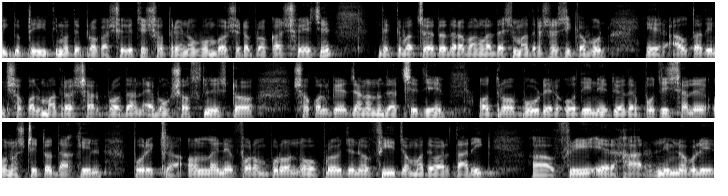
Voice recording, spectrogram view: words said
বিজ্ঞপ্তি ইতিমধ্যে প্রকাশ হয়ে গেছে, সতেরোই নভেম্বর সেটা প্রকাশ হয়েছে। দেখতে পাচ্ছ এত দ্বারা বাংলাদেশ মাদ্রাসা শিক্ষা বোর্ড এর আওতাধীন সকল মাদ্রাসার প্রধান এবং সংশ্লিষ্ট সকলকে জানানো যাচ্ছে যে, অত্র বোর্ডের অধীনে দুই হাজার পঁচিশ সালে অনুষ্ঠিত দাখিল পরীক্ষা অনলাইনে ফর্ম পূরণ ও প্রয়োজনীয় ফি জমা দেওয়ার তারিখ ফ্রি এর হার নিম্নাবলীর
